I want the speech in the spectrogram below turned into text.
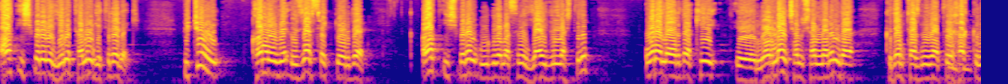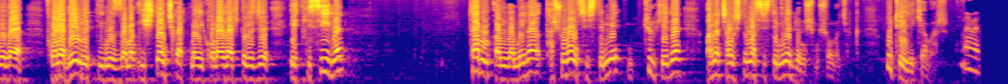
Alt işverene yeni tanım getirerek bütün kamu ve özel sektörde alt işveren uygulamasını yaygınlaştırıp oralardaki e, normal çalışanların da kıdem tazminatı hakkını da fona devrettiğiniz zaman işten çıkartmayı kolaylaştırıcı etkisiyle tam anlamıyla taşeron sistemi Türkiye'de ana çalıştırma sistemine dönüşmüş olacak. Bu tehlike var. Evet.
